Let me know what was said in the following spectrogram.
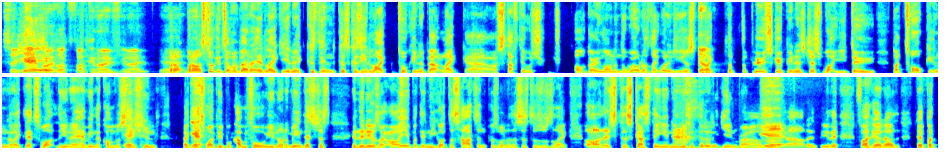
So yeah, Yeah. bro, like fucking oath, you know. Yeah. But I, but I was talking to him about it, and like you know, because then because because he liked talking about like uh stuff that was all going on in the world. I was like, why don't you just Yep. like the, the poo scooping is just what you do, but talk and like that's what you know, having the conversation, like Yeah. that's why people come for. You know what I mean? That's just. And then he was like, oh yeah, but then he got disheartened because one of the sisters was like, oh that's disgusting, and he never did it again, bro. I was like, oh, don't do that. Fuck it. Uh, no." But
